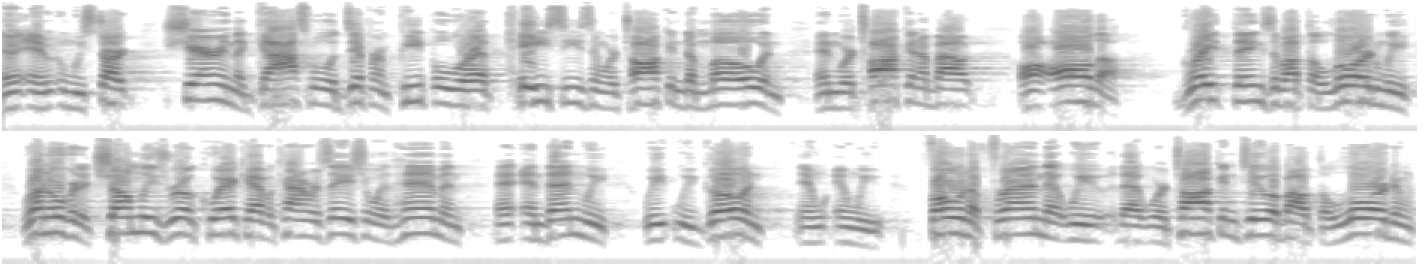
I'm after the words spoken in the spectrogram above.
And, and, we start sharing the gospel with different people. We're at Casey's and we're talking to Mo and, and we're talking about all, all the great things about the Lord. And we run over to Chumley's real quick, have a conversation with him, and, and, and then we, we, we go and, and, and we phone a friend that, we, that we're talking to about the Lord. And,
